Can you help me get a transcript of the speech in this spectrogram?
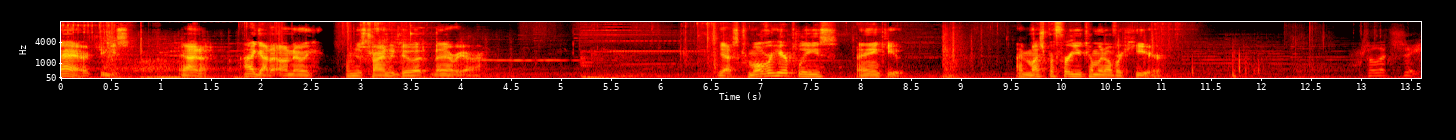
There, jeez. Yeah, I know. I got it, Onui. I'm just trying to do it. There we are. Yes, come over here, please. Thank you. I much prefer you coming over here. So let's see.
